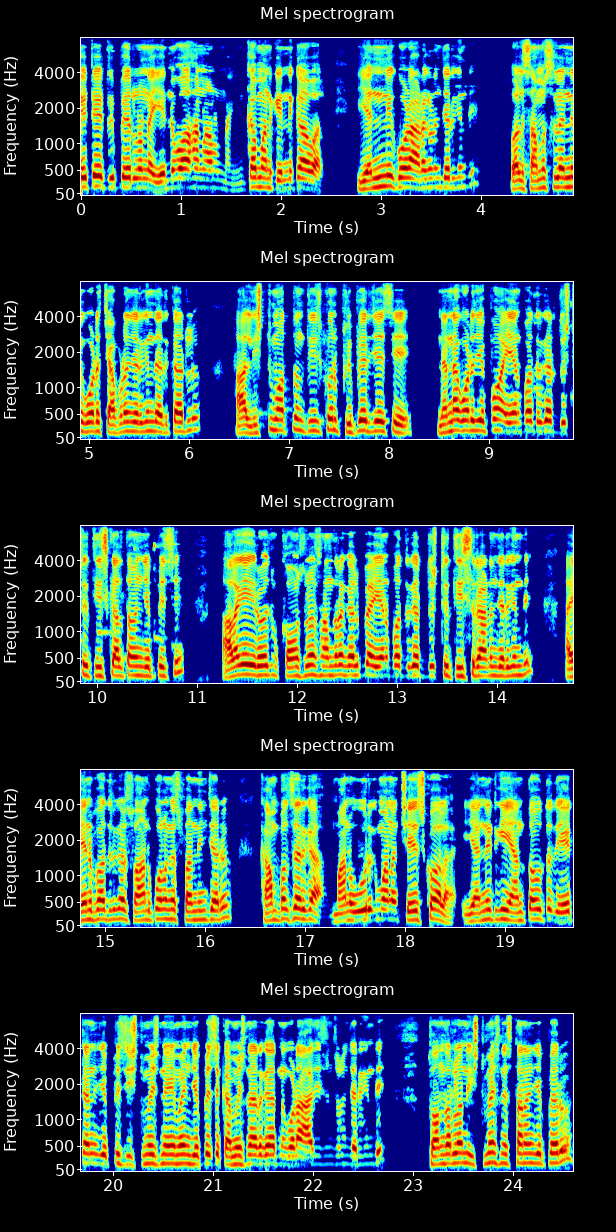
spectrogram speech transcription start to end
ఏటేట్ రిపేర్లు ఉన్నాయి ఎన్ని వాహనాలు ఉన్నాయి ఇంకా మనకి ఎన్ని కావాలి ఇవన్నీ కూడా అడగడం జరిగింది. వాళ్ళ సమస్యలన్నీ కూడా చెప్పడం జరిగింది అధికారులు. ఆ లిస్ట్ మొత్తం తీసుకొని ప్రిపేర్ చేసి నిన్న కూడా చెప్పాం అయ్యన్ గారి దృష్టికి తీసుకెళ్తామని చెప్పేసి. అలాగే ఈ రోజు కౌన్సిలర్స్ అందరం కలిపి అయ్యన్ గారి దృష్టికి తీసుకురావడం జరిగింది. అయ్యన్ గారు సానుకూలంగా స్పందించారు. కంపల్సరిగా మన ఊరికి మనం చేసుకోవాలా? ఇవన్నిటికీ ఎంత అవుతుంది ఏంటని చెప్పేసి ఇస్టిమేషన్ వేయమని చెప్పేసి కమిషనర్ గారిని కూడా ఆదేశించడం జరిగింది. తొందరలోనే ఇస్టిమేషన్ ఇస్తానని చెప్పారు.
